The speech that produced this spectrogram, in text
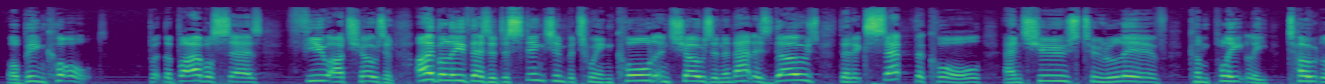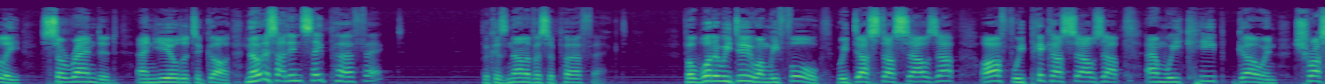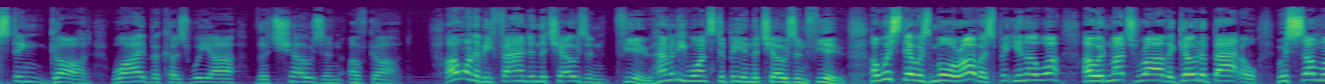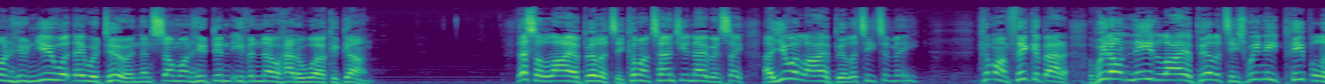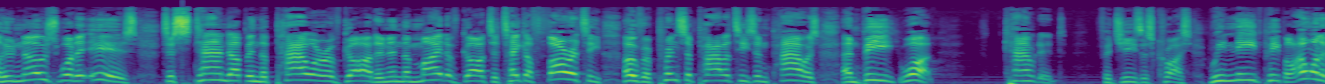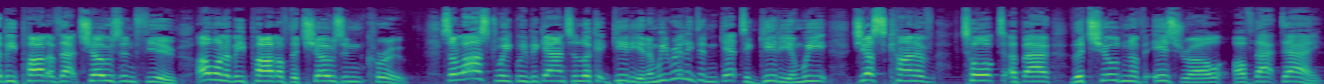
or being called. But the Bible says few are chosen. I believe there's a distinction between called and chosen, and that is those that accept the call and choose to live completely, totally surrendered and yielded to God. Notice I didn't say perfect, because none of us are perfect. But what do we do when we fall? We dust ourselves up off, we pick ourselves up, and we keep going, trusting God. Why? Because we are the chosen of God. I want to be found in the chosen few. How many wants to be in the chosen few? I wish there was more of us, but you know what? I would much rather go to battle with someone who knew what they were doing than someone who didn't even know how to work a gun. That's a liability. Come on, turn to your neighbor and say, Are you a liability to me? Come on, think about it. We don't need liabilities. We need people who knows what it is to stand up in the power of God and in the might of God to take authority over principalities and powers and be what? Counted for Jesus Christ. We need people. I want to be part of that chosen few. I want to be part of the chosen crew. So last week we began to look at Gideon, and we really didn't get to Gideon. We just kind of talked about the children of Israel of that day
